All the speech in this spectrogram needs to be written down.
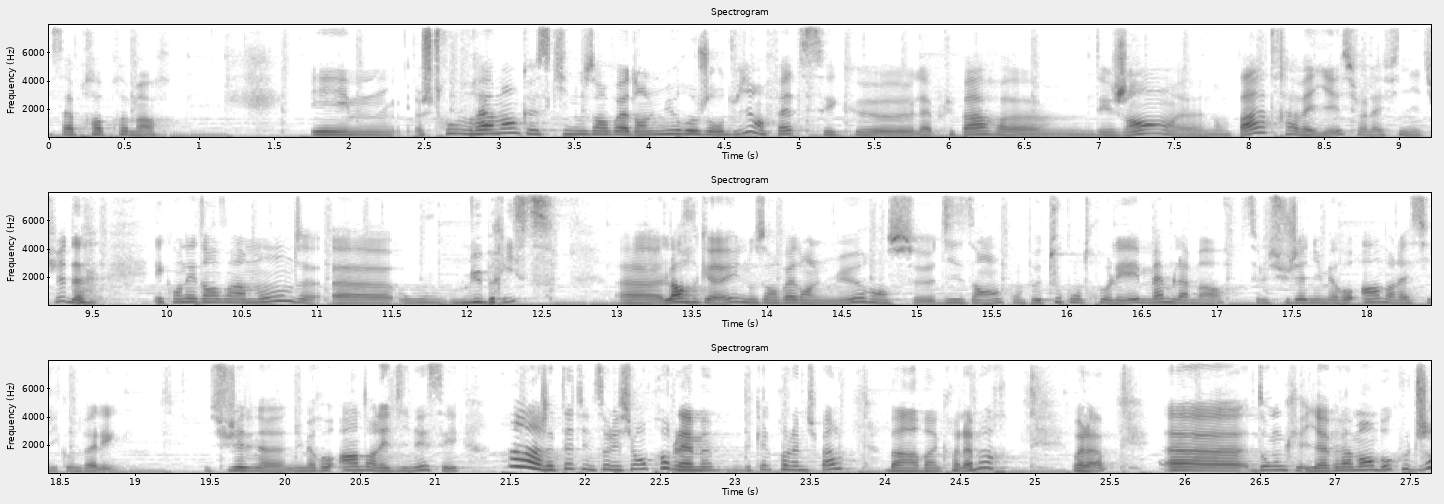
sa propre mort. Et hum, je trouve vraiment que ce qui nous envoie dans le mur aujourd'hui, en fait, c'est que la plupart euh, des gens euh, n'ont pas travaillé sur la finitude et qu'on est dans un monde euh, où l'ubris, euh, l'orgueil nous envoie dans le mur en se disant qu'on peut tout contrôler, même la mort. C'est le sujet numéro un dans la Silicon Valley. Le sujet numéro un dans les dîners, c'est Ah, j'ai peut-être une solution au problème. De quel problème tu parles? Ben, vaincre la mort. Voilà. Euh, donc, il y a vraiment beaucoup de gens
